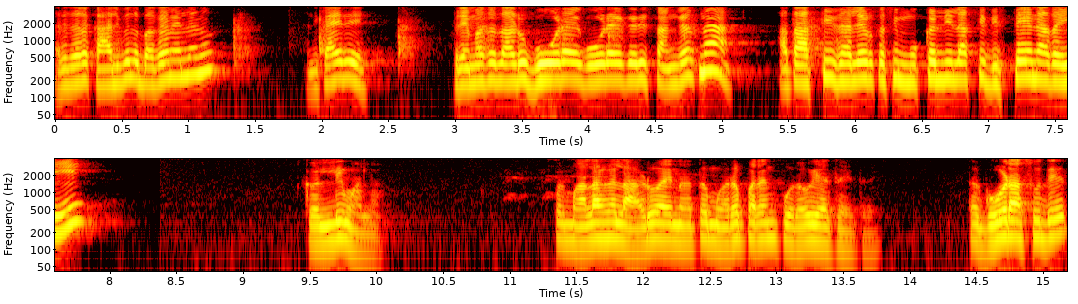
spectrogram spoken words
अरे जरा काल बिल बघा मेलं ना. आणि काय रे? प्रेमाचा लाडू गोड आहे गोड आहे कधी सांगस ना. आता आत्ती झाल्यावर कशी मुकलनी लागते दिसते ना आता ही. कळली मला. पण मला हा लाडू आहे ना तर मरपर्यंत पुरवयाचं तर तर गोड असू देत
